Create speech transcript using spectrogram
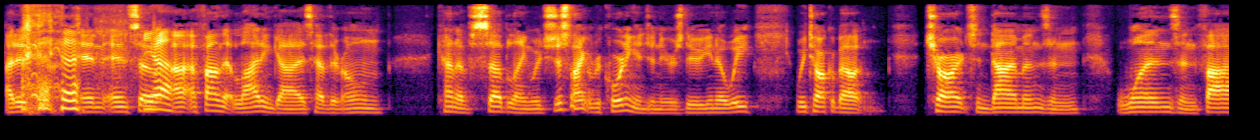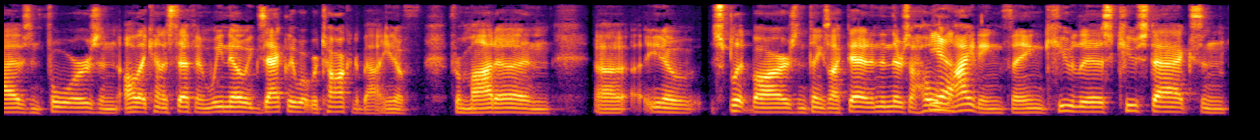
I didn't, and and so Yeah. I, I found that lighting guys have their own kind of sub language, just like recording engineers do. You know, we we talk about charts and diamonds and ones and fives and fours and all that kind of stuff, and we know exactly what we're talking about. You know, f- fermata and uh, you know, split bars and things like that. And then there's a whole Yeah. lighting thing, cue list, cue stacks, and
